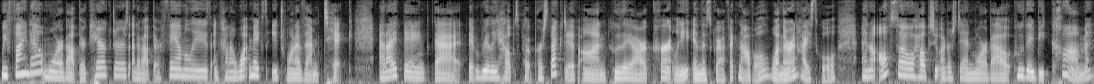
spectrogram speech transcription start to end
we find out more about their characters and about their families and kind of what makes each one of them tick. And I think that it really helps put perspective on who they are currently in this graphic novel when they're in high school. And it also helps you understand more about who they become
